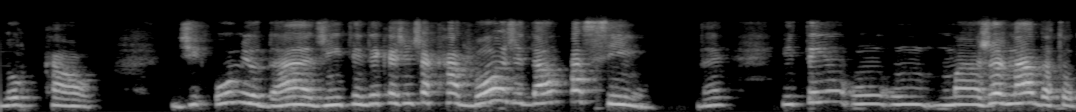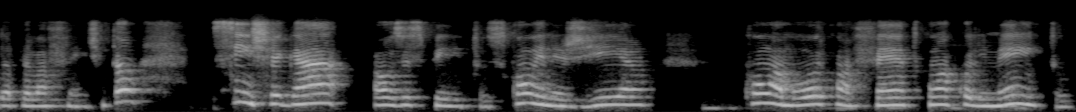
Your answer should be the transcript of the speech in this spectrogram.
local de humildade, entender que a gente acabou de dar um passinho né? E tem um, um, uma jornada toda pela frente. Então, sim, chegar aos espíritos com energia, com amor, com afeto, com acolhimento,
